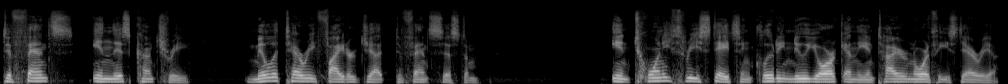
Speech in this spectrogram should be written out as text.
defense in this country, military fighter jet defense system, in 23 states, including New York and the entire Northeast area,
